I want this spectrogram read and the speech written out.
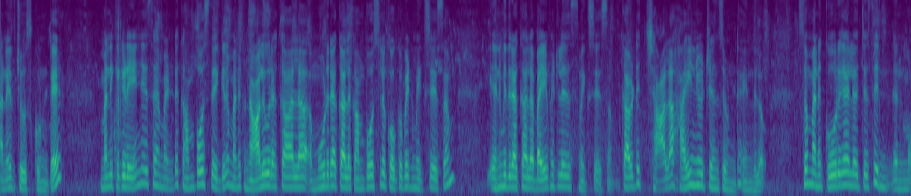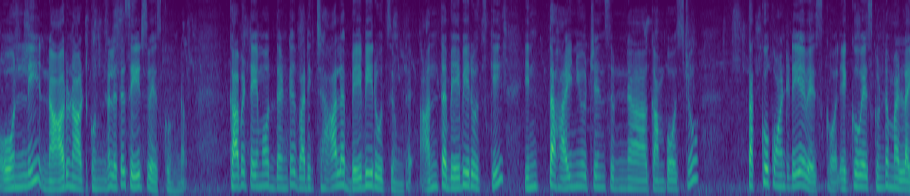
అనేది చూసుకుంటే మనకి ఇక్కడ ఏం చేసామంటే కంపోస్ట్ దగ్గర మనకు నాలుగు రకాల మూడు రకాల కంపోస్ట్లు కోకోపీట్ మిక్స్ చేసాం. ఎనిమిది రకాల బయోఫెర్టిలైజర్స్ మిక్స్ చేసాం. కాబట్టి చాలా హై న్యూట్రియన్స్ ఉంటాయి ఇందులో. సో మన కూరగాయలు వచ్చేసి ఓన్లీ నారు నాటుకుంటున్నాం లేకపోతే సీడ్స్ వేసుకుంటున్నాం. కాబట్టి ఏమవుతుందంటే వాటికి చాలా బేబీ రూట్స్ ఉంటాయి. అంత బేబీ రూట్స్కి ఇంత హై న్యూట్రియన్స్ ఉన్న కంపోస్టు తక్కువ క్వాంటిటీయే వేసుకోవాలి. ఎక్కువ వేసుకుంటే మళ్ళీ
